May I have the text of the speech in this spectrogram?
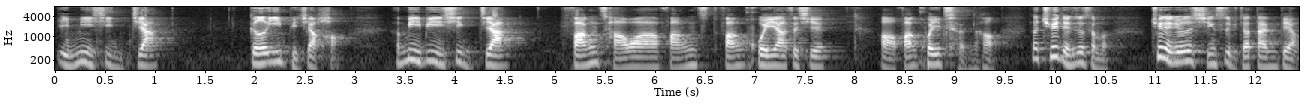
隐秘性佳，隔音比较好。密闭性佳，防潮啊，防防灰啊这些啊，防灰尘哈。那缺点是什么？缺点就是形式比较单调，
